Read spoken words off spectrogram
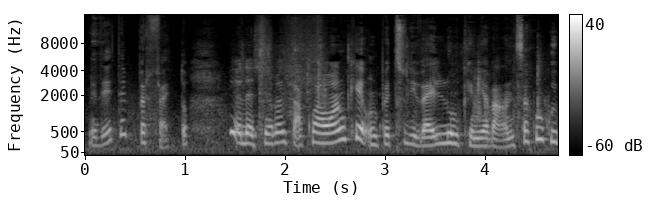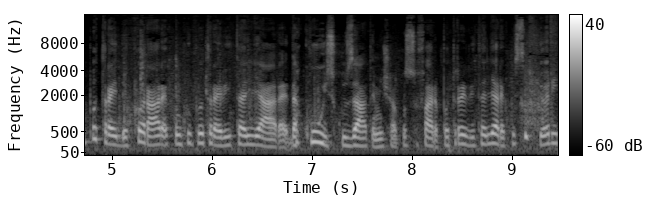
Vedete? Perfetto. Io adesso in realtà qua ho anche un pezzo di vellum che mi avanza con cui potrei decorare con cui potrei ritagliare da cui scusatemi ce la posso fare potrei ritagliare questi fiori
